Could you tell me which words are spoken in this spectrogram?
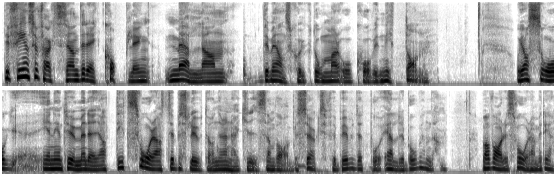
Det finns ju faktiskt en direkt koppling mellan demenssjukdomar och covid-19. Och jag såg i en intervju med dig att ditt svåraste beslut under den här krisen var besöksförbudet på äldreboenden. Vad var det svåra med det?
